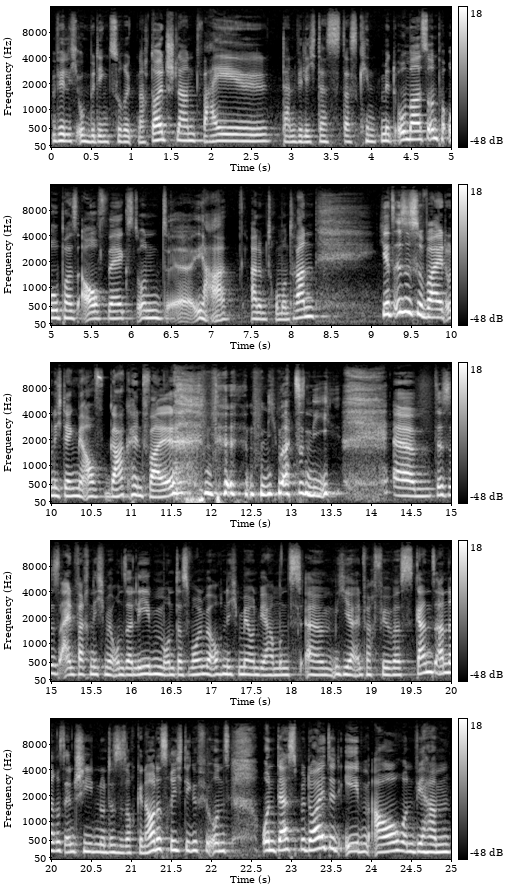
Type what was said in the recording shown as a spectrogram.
will ich unbedingt zurück nach Deutschland, weil dann will ich, dass das Kind mit Omas und Opas aufwächst und äh, ja, allem drum und dran. Jetzt ist es soweit und ich denke mir auf gar keinen Fall, niemals nie. Ähm, das ist einfach nicht mehr unser Leben und das wollen wir auch nicht mehr und wir haben uns ähm, hier einfach für was ganz anderes entschieden und das ist auch genau das Richtige für uns. Und das bedeutet eben auch, und wir haben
